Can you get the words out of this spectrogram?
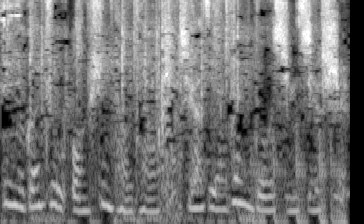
订阅关注网讯头条，了解更多新鲜事。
